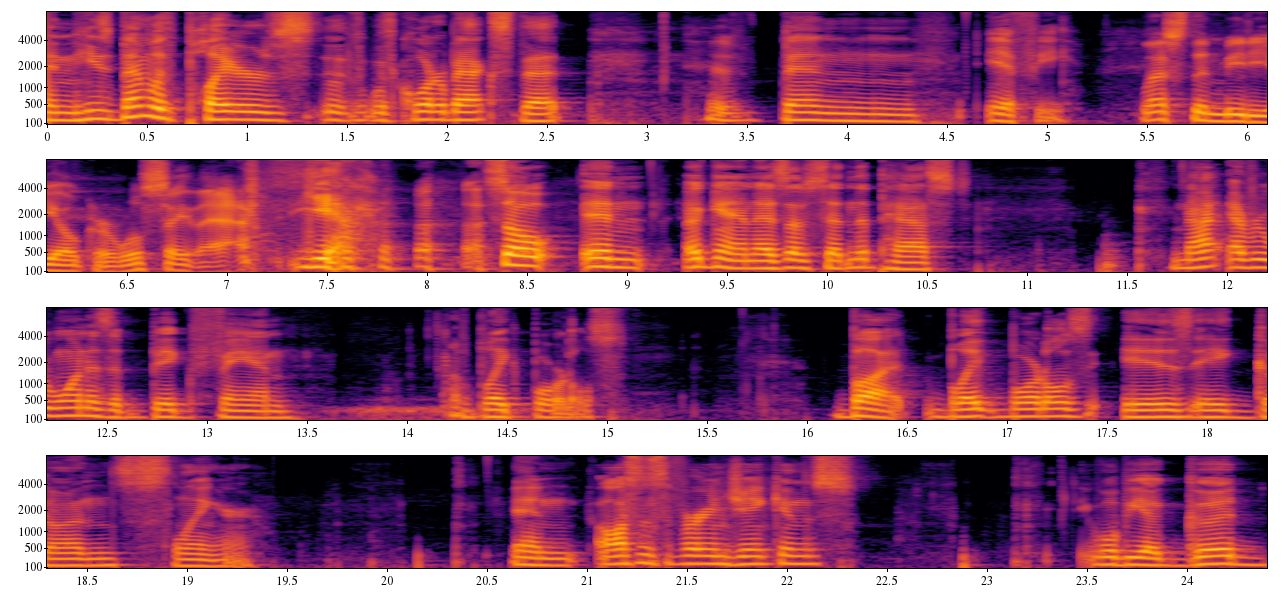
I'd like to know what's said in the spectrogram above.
and he's been with players with quarterbacks that have been iffy. less than mediocre. We'll say that. Yeah. so, and again, as I've said in the past, not everyone is a big fan of Blake Bortles. But Blake Bortles is a gunslinger. And Austin Seferian Jenkins will be a good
